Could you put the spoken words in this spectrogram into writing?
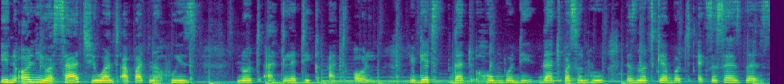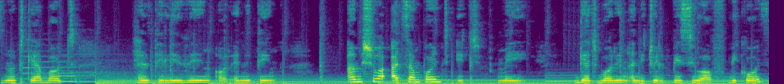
in all your search, you want a partner who is not athletic at all. You get that homebody, that person who does not care about exercise, does not care about healthy living or anything. I'm sure at some point it may get boring and it will piss you off because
